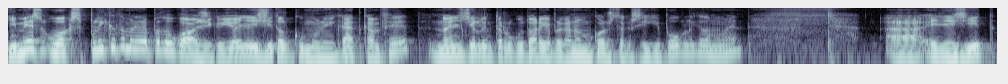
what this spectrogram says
I més, ho explica de manera pedagògica. Jo he llegit el comunicat que han fet, no he llegit l'interlocutòria perquè no em consta que sigui pública de moment, uh, he llegit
